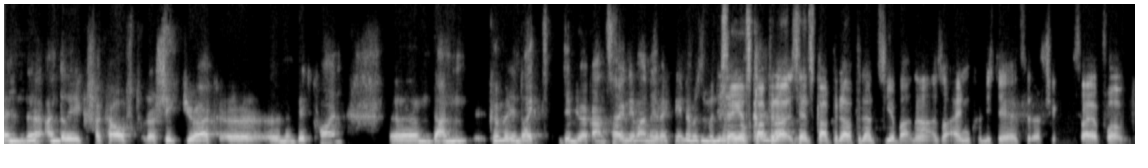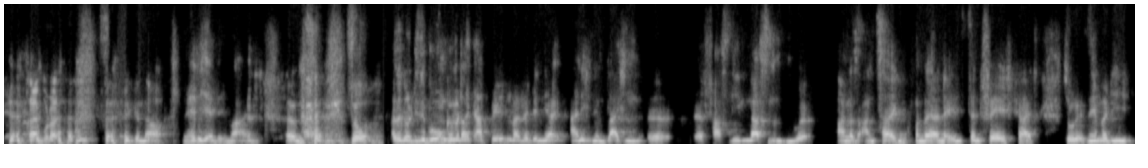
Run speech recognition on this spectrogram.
wenn ne, André verkauft oder schickt Jörg äh, einen Bitcoin, ähm, dann können wir den direkt dem Jörg anzeigen, dem André wegnehmen. Dann müssen wir nicht ist ja jetzt gerade wieder, ist jetzt gerade wieder finanzierbar, ne? Also einen könnte ich dir jetzt wieder schicken. Das war ja vor drei Monaten. genau, dann hätte ich endlich mal einen. Ähm, so, also genau, diese Buchung können wir direkt abbilden, weil wir den ja eigentlich in dem gleichen äh, Fass liegen lassen und nur anders anzeigen, von daher eine Instant-Fähigkeit. So, jetzt nehmen wir die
